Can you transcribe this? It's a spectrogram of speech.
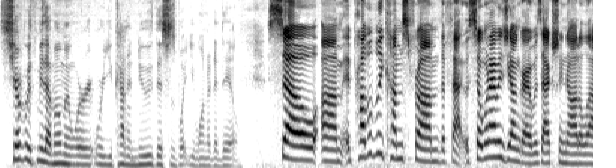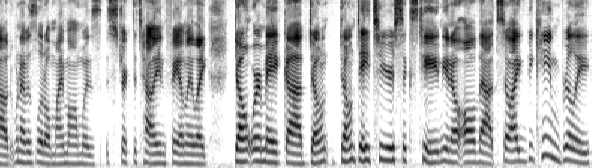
Share with me that moment where where you kind of knew this is what you wanted to do. So um, it probably comes from the fact. So when I was younger, I was actually not allowed. When I was little, my mom was strict Italian family. Like, don't wear makeup, don't don't date till you're 16. You know, all that. So I became really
